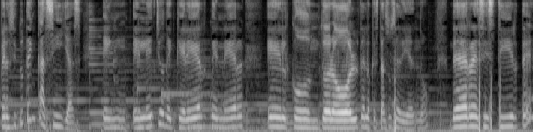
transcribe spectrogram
Pero si tú te encasillas en el hecho de querer tener el control de lo que está sucediendo, de resistirte,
